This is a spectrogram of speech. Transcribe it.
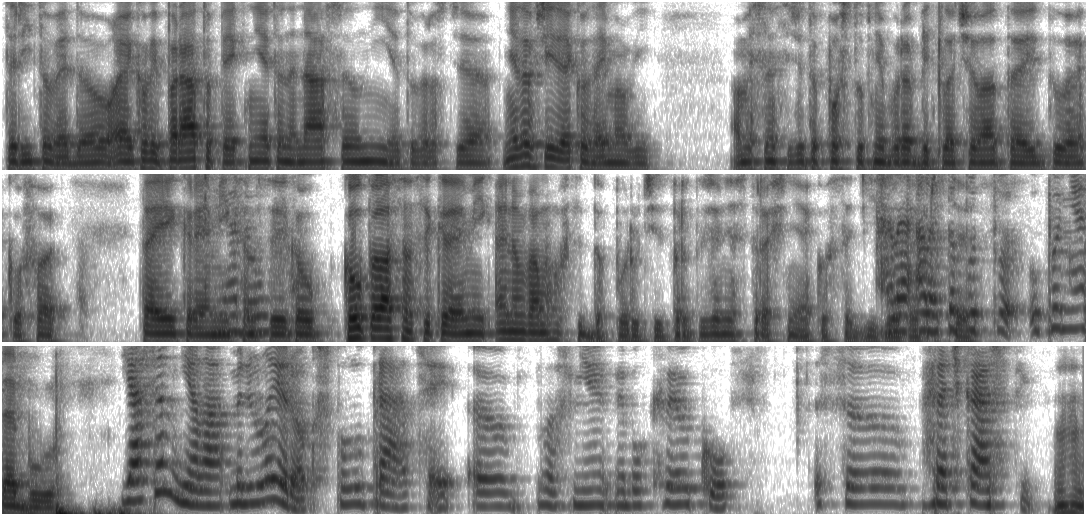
kteří to vedou a jako vypadá to pěkně, je to nenásilný, je to prostě, mně to přijde jako zajímavý a myslím si, že to postupně bude vytlačovat tady tu jako fakt, tady krémík Já jsem si, doufám. koup, koupila jsem si krémík a jenom vám ho chci doporučit, protože mě strašně jako sedí, že Ale, to, ale prostě, to podpor, úplně... to je bůl. Já jsem měla minulý rok spolupráci, uh, vlastně, nebo chvilku, s hračkářstvím. Mhm.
